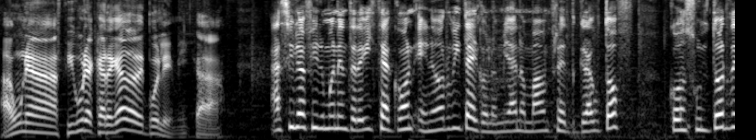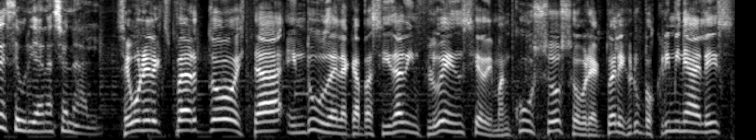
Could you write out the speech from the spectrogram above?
a una figura cargada de polémica. Así lo afirmó en entrevista con En órbita el colombiano Manfred Grautov, consultor de seguridad nacional. Según el experto, está en duda la capacidad de influencia de Mancuso sobre actuales grupos criminales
